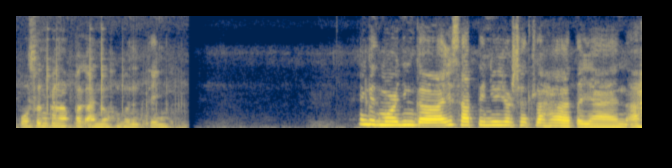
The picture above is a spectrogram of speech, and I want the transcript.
Puson ko na pag ano, gunting. And good morning guys. Happy New Year sa lahat. Ayan. Ah,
